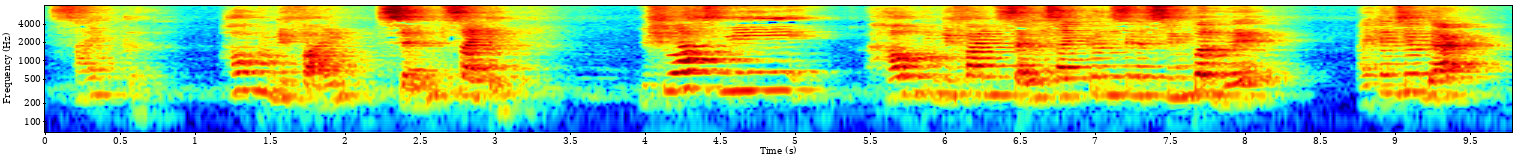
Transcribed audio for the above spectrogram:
cycle? How to define cell cycle? If you ask me how to define cell cycles in a simple way, I can say that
